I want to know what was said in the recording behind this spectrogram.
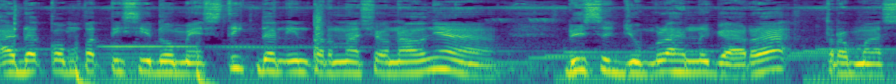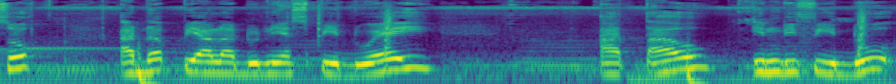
ada kompetisi domestik dan internasionalnya di sejumlah negara termasuk ada Piala Dunia Speedway atau individu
